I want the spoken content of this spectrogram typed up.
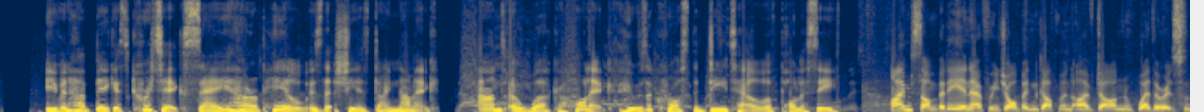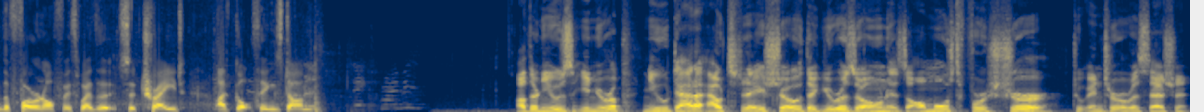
Even her biggest critics say her appeal is that she is dynamic and a workaholic who is across the detail of policy. I'm somebody in every job in government I've done, whether it's at the Foreign Office, whether it's at trade, I've got things done. Other news in Europe, new data out today show the Eurozone is almost for sure to enter a recession.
